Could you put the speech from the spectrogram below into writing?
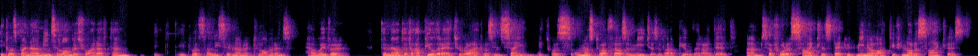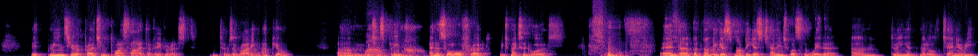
it was by no means the longest ride I've done. It, it was only 700 kilometers. However, the amount of uphill that I had to ride was insane. It was almost 12,000 meters of uphill that I did. Um, so for a cyclist, that would mean a lot. If you're not a cyclist, it means you're approaching twice the height of Everest in terms of riding uphill, um, wow. which is plenty. And it's all off road, which makes it worse. Sure. and sure. Uh, but my biggest my biggest challenge was the weather. Um, doing it middle of January,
